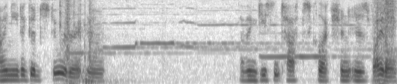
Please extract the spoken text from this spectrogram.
I need a good steward right now. Having decent tax collection is vital.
